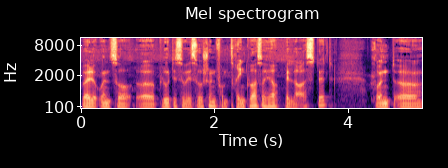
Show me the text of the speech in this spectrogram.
weil unser äh, Blut ist sowieso schon vom Trinkwasser her belastet. Und äh,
